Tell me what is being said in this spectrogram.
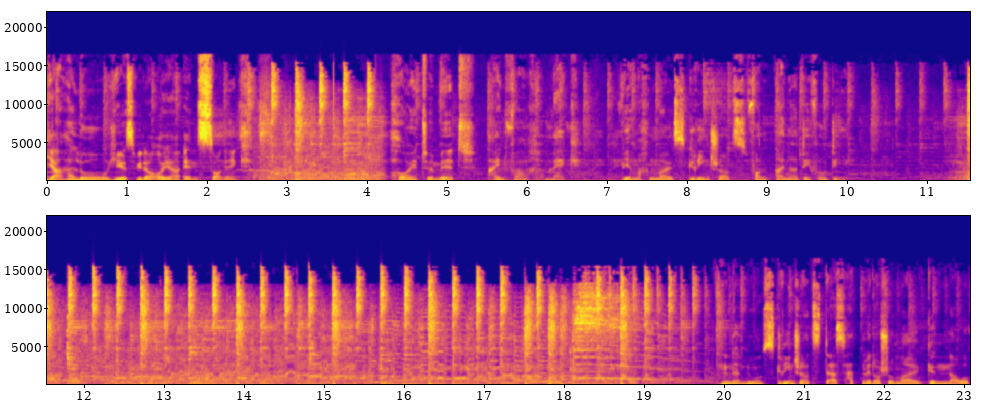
Ja, hallo, hier ist wieder euer N-Sonic. Heute mit einfach Mac. Wir machen mal Screenshots von einer DVD. Nanu, Screenshots, das hatten wir doch schon mal genau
